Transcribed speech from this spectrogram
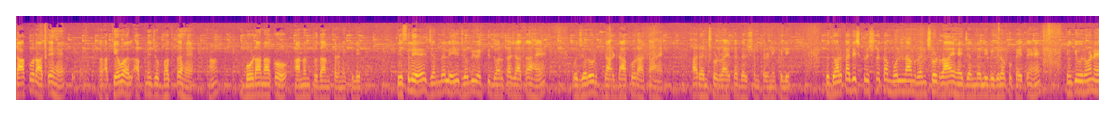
डाकोर आते हैं केवल अपने जो भक्त हैं हाँ बोडाना को आनंद प्रदान करने के लिए। तो इसलिए जनरली जो भी व्यक्ति द्वारका जाता है वो ज़रूर डा, डाकोर आता हाँ। रणछोड़ राय का दर्शन करने के लिए। तो द्वारकाधीश कृष्ण का मूल नाम रणछोड़ राय है जनरली विग्रह को कहते हैं क्योंकि उन्होंने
